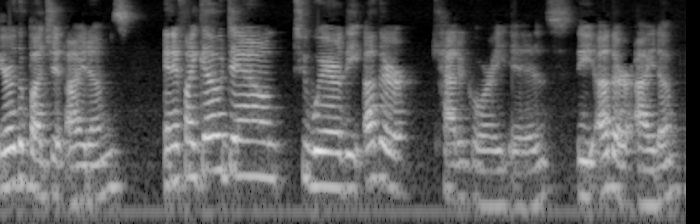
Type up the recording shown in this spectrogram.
here are the budget items. And if I go down to where the other category is, the other item,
